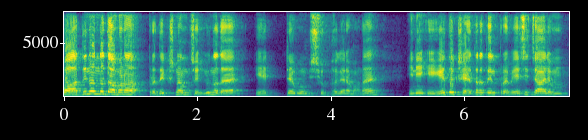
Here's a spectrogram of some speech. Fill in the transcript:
പതിനൊന്ന് തവണ പ്രദക്ഷിണം ചെയ്യുന്നത് ഏറ്റവും ശുഭകരമാണ്. ഇനി ഏത് ക്ഷേത്രത്തിൽ പ്രവേശിച്ചാലും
